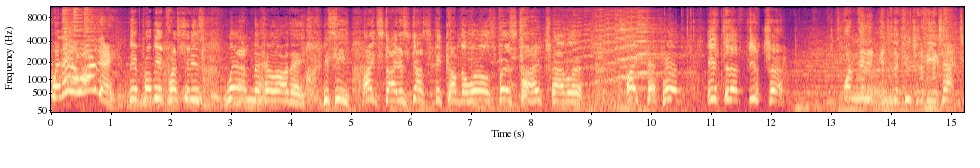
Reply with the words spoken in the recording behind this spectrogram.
Where the hell are they? The appropriate question is, when the hell are they? You see, Einstein has just become the world's first time traveler. I sent him into the future. One minute into the future to be exact.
